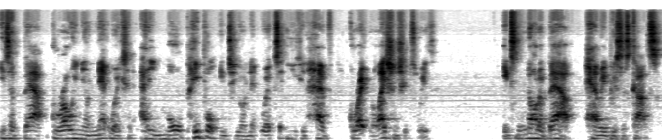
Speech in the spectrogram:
is about growing your networks and adding more people into your networks that you can have great relationships with. It's not about how many business cards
